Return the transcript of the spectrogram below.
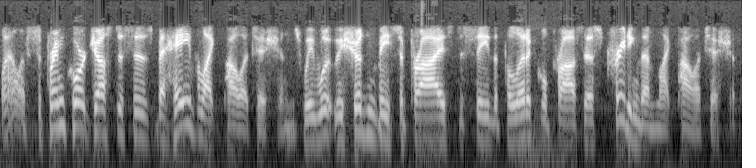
Well, if Supreme Court justices behave like politicians, we, w- we shouldn't be surprised to see the political process treating them like politicians.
